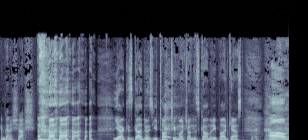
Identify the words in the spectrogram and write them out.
am going to shush. yeah, because God knows you talk too much on this comedy podcast. Um,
